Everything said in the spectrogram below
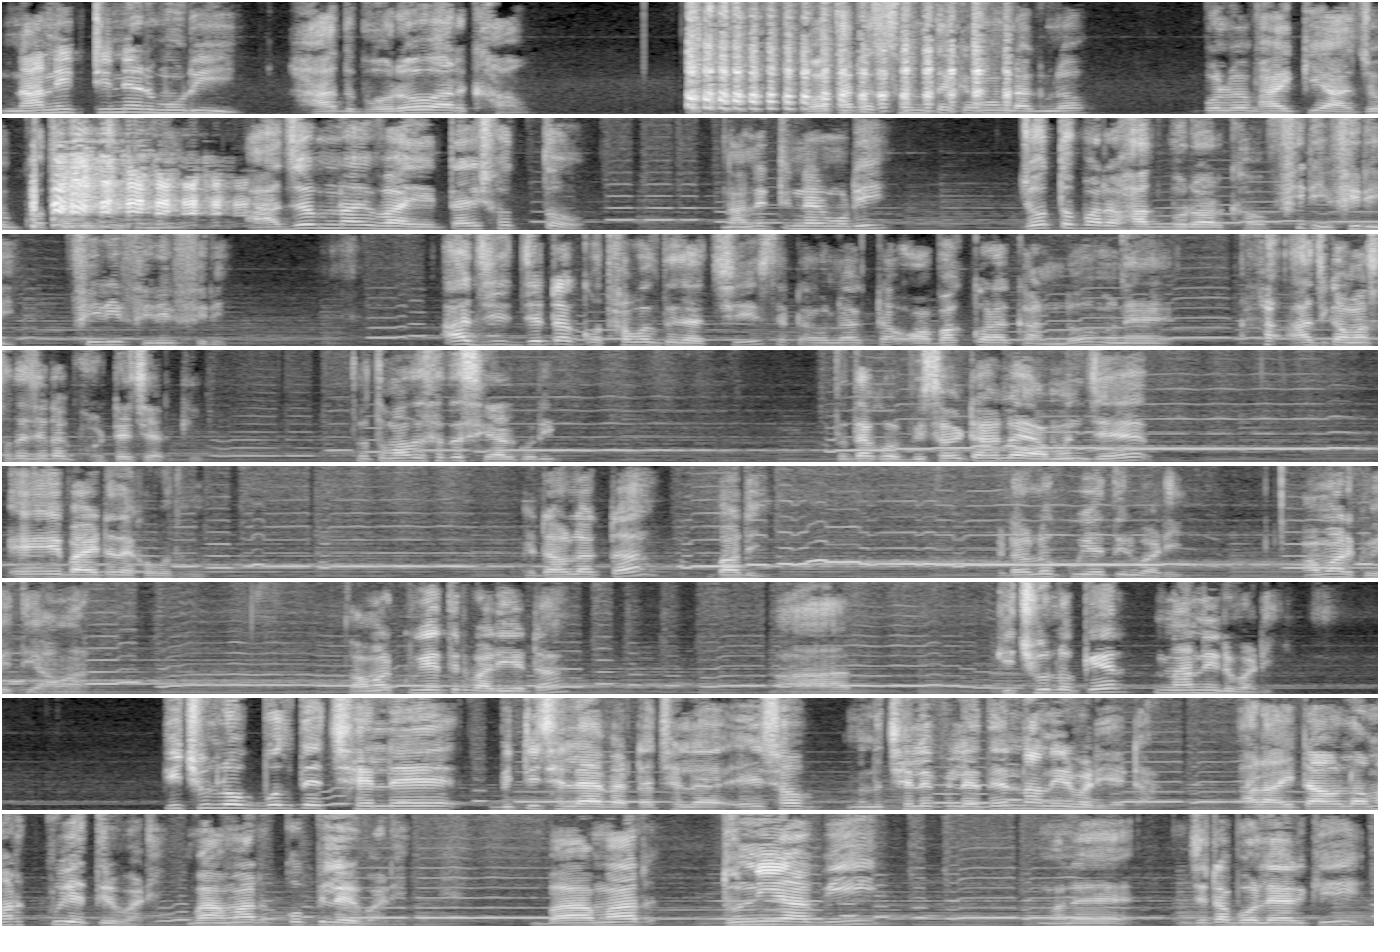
নানির টিনের মুড়ি, হাত ভরো আর খাও। কথাটা শুনতে কেমন লাগল? বলবে, ভাই, কি আজব কথা বলছো তুমি? আজব নয় ভাই, এটাই সত্য। নানির টিনের মুড়ি, যত পারো হাত ভরো আর খাও। Free free free free free. আজ যেটা কথা বলতে যাচ্ছি, সেটা হলো একটা অবাক করা কাণ্ড। মানে আজকে আমার সাথে যেটা ঘটেছে আর কি। তো তোমাদের সাথে শেয়ার করি। তো দেখো, বিষয়টা হলো এমন যে এই বাড়িটা দেখো প্রথমে। এটা হলো একটা বাড়ি। এটা হলো কুয়েতির বাড়ি। আমার কুয়েতি, আমার। তো আমার কুয়েতির বাড়ি এটা। আর কিছু লোকের নানির বাড়ি। কিছু লোক বলতে ছেলে, বিটি ছেলে, বেটা ছেলে, এইসব মানে ছেলে পিলেদের নানির বাড়ি এটা। আর এটা হলো আমার কুয়েতির বাড়ি বা আমার কপিলের বাড়ি বা আমার দুনিয়াবি মানে যেটা বলে আর কি,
